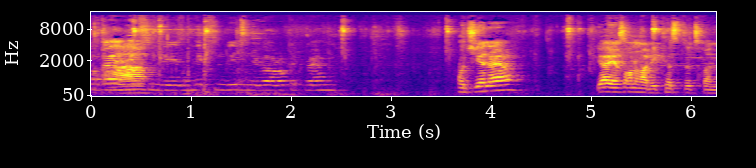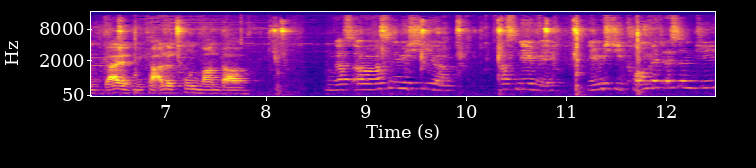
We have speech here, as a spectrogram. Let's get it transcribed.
Oh geil, Ah. Hexenwesen. Hexenwesen über Rocket Ram. Und hier, ne? Ja, hier ist auch nochmal die Kiste drin. Geil, Mika, alle Truhen waren da. Und was, aber was nehme ich hier? Was nehme ich? Nehme ich die Combat SMG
